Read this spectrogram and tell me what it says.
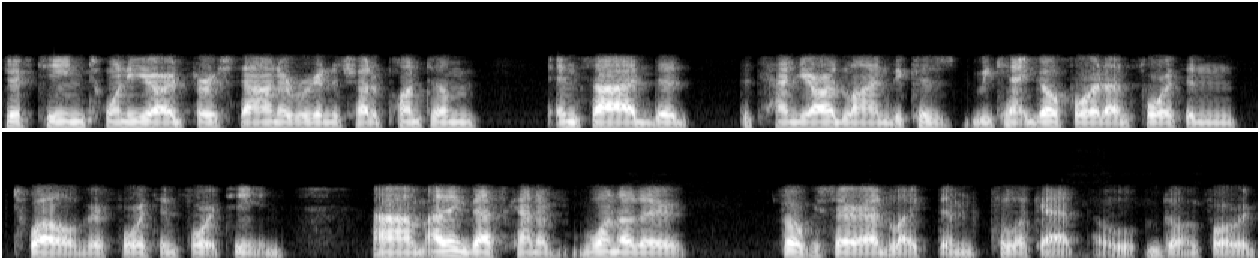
15, 20 yard first down or we're going to try to punt them inside the the 10 yard line because we can't go for it on fourth and 12 or fourth and 14. Um, I think that's kind of one other focus area I'd like them to look at uh, going forward.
